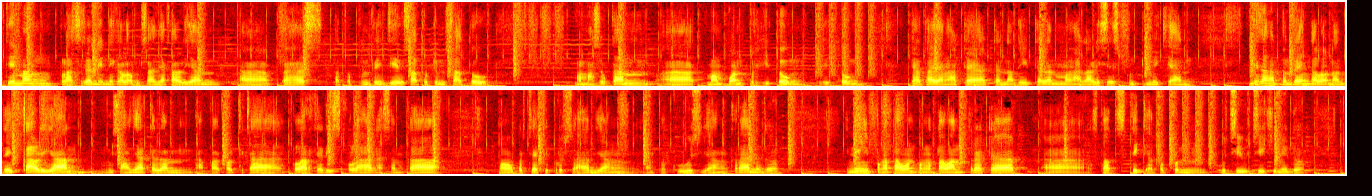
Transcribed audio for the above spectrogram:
jadi memang pelajaran ini kalau misalnya kalian uh, bahas ataupun rinci satu tim satu memasukkan uh, kemampuan berhitung berhitung data yang ada. Dan nanti dalam menganalisis pun demikian. Ini sangat penting kalau nanti kalian misalnya dalam apa ketika kelar dari sekolahan SMK mau kerja di perusahaan yang yang bagus yang keren itu ini pengetahuan-pengetahuan terhadap uh, statistik ataupun uji-uji gini tuh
